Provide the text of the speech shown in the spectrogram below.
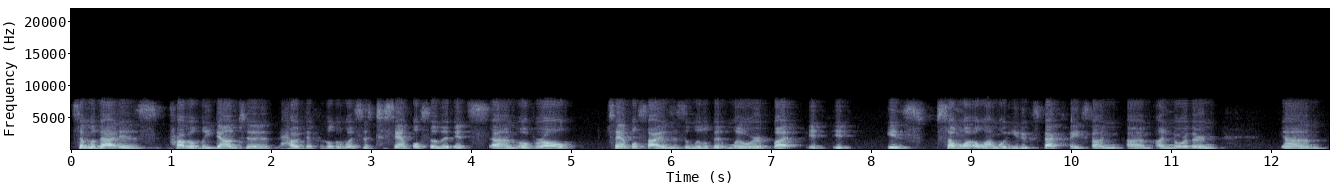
Some of that is probably down to how difficult it was to sample so that its um, overall sample size is a little bit lower, but it, it is somewhat along what you'd expect based on um, a northern um,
